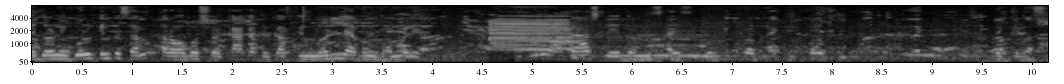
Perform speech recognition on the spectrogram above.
এই ধরনের গরু কিনতে চান, তারা অবশ্যই কাকাদের কাছ থেকে নড়লে এবং ধর্মারি আসলে এই ধরনের সাইজ গরু কিনতে পারবেন একদিন খরচ দেখতে পাচ্ছি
